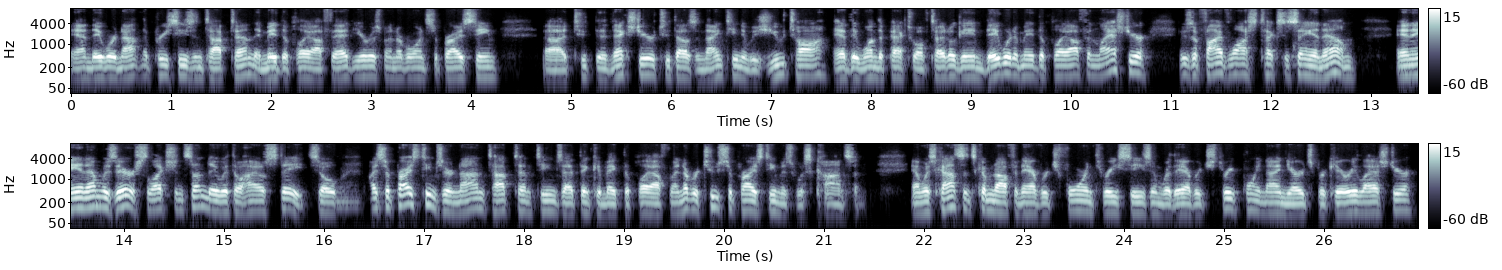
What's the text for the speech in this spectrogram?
and they were not in the preseason top ten. They made the playoff that year. Was my number one surprise team. Uh, to, the next year, 2019, it was Utah. Had they won the Pac-12 title game, they would have made the playoff. And last year, it was a five-loss Texas A&M, and A&M was there selection Sunday with Ohio State. So my surprise teams are non-top 10 teams I think can make the playoff. My number two surprise team is Wisconsin, and Wisconsin's coming off an average four and three season where they averaged 3.9 yards per carry last year.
